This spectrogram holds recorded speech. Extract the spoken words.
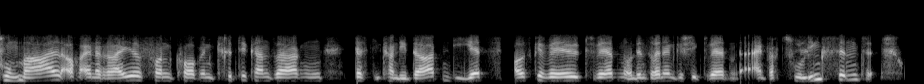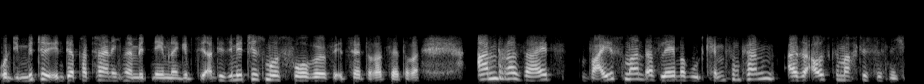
Zumal auch eine Reihe von Corbyn-Kritikern sagen, dass die Kandidaten, die jetzt ausgewählt werden und ins Rennen geschickt werden, einfach zu links sind und die Mitte in der Partei nicht mehr mitnehmen. Dann gibt es die Antisemitismusvorwürfe etc. etc. Andererseits weiß man, dass Labour gut kämpfen kann. Also ausgemacht ist es nicht.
